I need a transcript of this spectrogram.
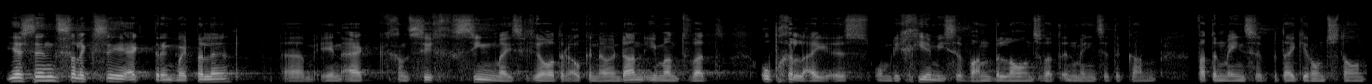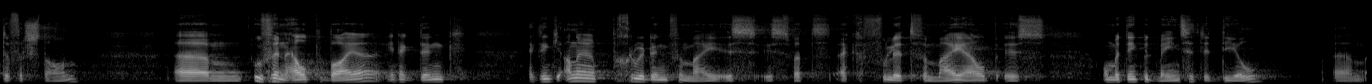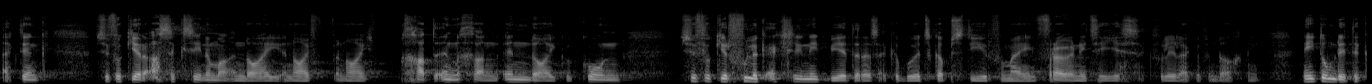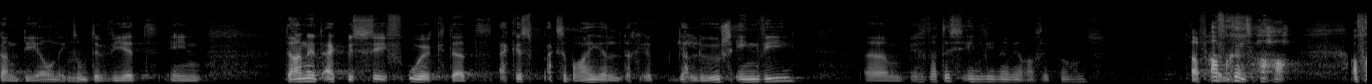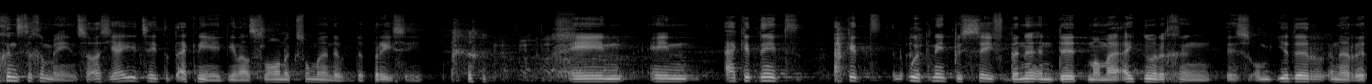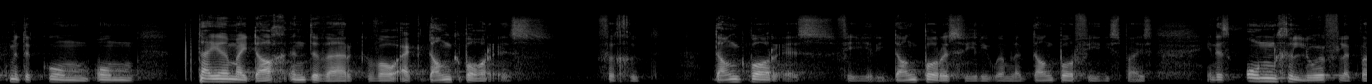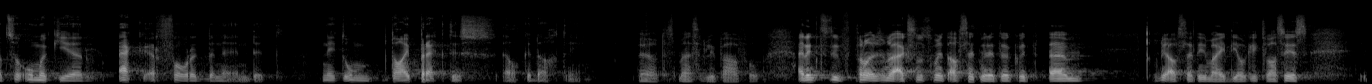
Eerstens sal ek sê ek drink my pille. Ehm um, en ek gaan sig sien my psigiater elke nou en dan iemand wat opgelei is om die chemiese wanbalans wat in mense te kan wat in mense baie keer ontstaan te verstaan. Ehm um, oefen help baie en ek dink ek dink die ander groot ding vir my is is wat ek gevoel het vir my help is om dit net met mense te deel. Ehm um, ek dink soveel keer as ek sê net maar in daai in daai in daai gat ingaan in daai kokon soveel keer voel ek actually net beter as ek 'n boodskap stuur vir my vrou en net sê yes ek voel lekker vandag nie. Net om dit te kan deel net om te weet en dan het ek besef ook dat ek is ek's baie jaloers envy. Ehm um, wat is envy nou in Afrikaans? Afguns, afguns haha afgunstige mense. As jy iets het wat ek nie het nie, dan slaan ek sommer in 'n depressie. en en ek het net ek het ook net besef binne in dit, maar my uitnodiging is om eerder in 'n ritme te kom om tye in my dag in te werk waar ek dankbaar is vir goed. Dankbaar is vir hierdie, dankbaar is vir hierdie oomblik, dankbaar vir hierdie space. En dit is ongelooflik wat so om 'n keer ek ervaar dit binne in dit net om daai practice elke dag te hê. Ja, dit is massively powerful. Ek dink toe van ons nou ek sal met afsluit met dit ook met ehm um, nie afsluit nie my deeltjie klas is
